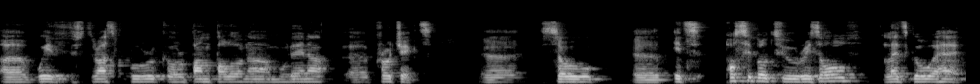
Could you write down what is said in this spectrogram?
uh, with Strasbourg or Pamplona, Modena uh, projects. Uh, so uh, it's possible to resolve. Let's go ahead.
